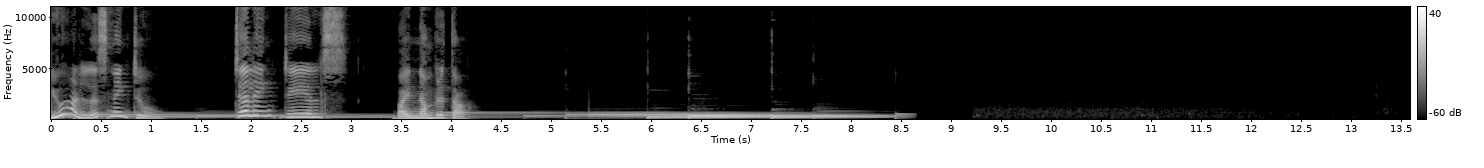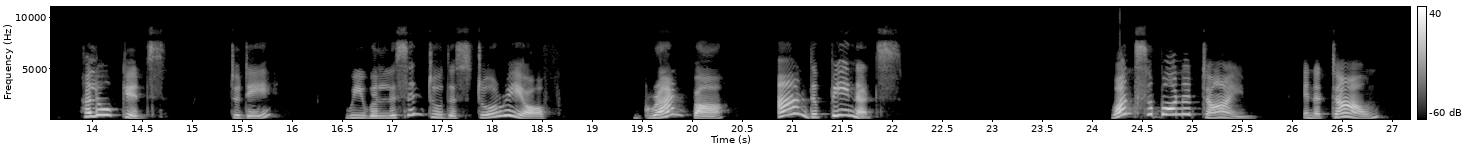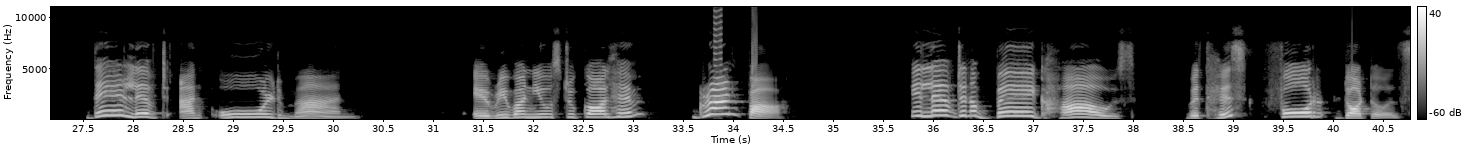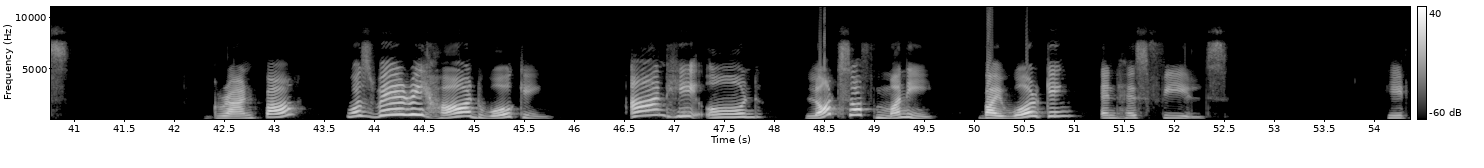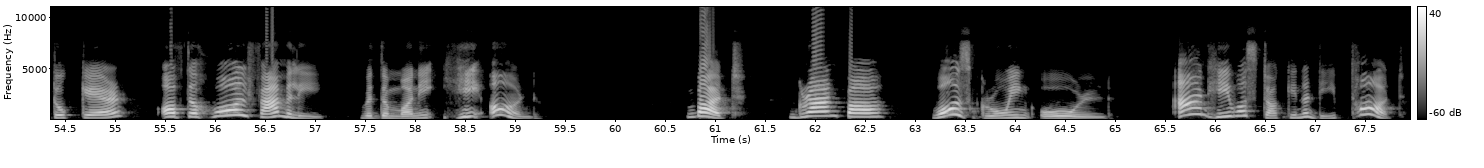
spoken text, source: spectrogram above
You are listening to Telling Tales by Namrata. Hello, kids. Today we will listen to the story of Grandpa and the Peanuts. Once upon a time, in a town, there lived an old man. Everyone used to call him Grandpa. He lived in a big house with his four daughters. Grandpa was very hard working and he earned lots of money by working in his fields. He took care of the whole family with the money he earned. But Grandpa was growing old and he was stuck in a deep thought.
